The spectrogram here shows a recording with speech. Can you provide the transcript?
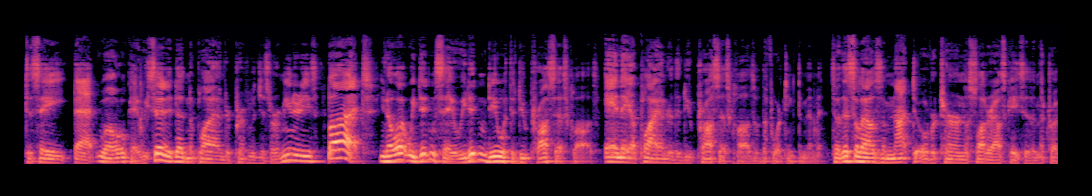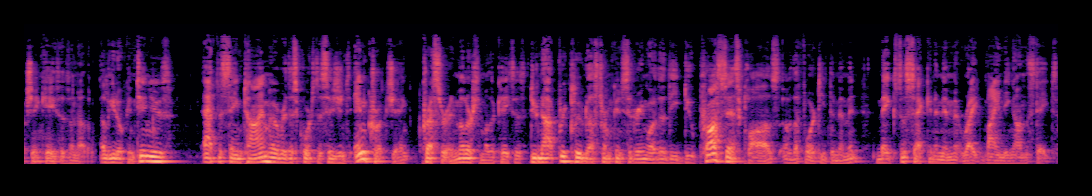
to say that, well, okay, we said it doesn't apply under privileges or immunities, but you know what? We didn't say we didn't deal with the due process clause, and they apply under the due process clause of the 14th Amendment. So this allows them not to overturn the Slaughterhouse cases and the Cruikshank case is another. Alito continues. At the same time, however, this court's decisions in Cruikshank, Presser, and Miller, some other cases, do not preclude us from considering whether the due process clause of the 14th Amendment makes the Second Amendment right binding on the states.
